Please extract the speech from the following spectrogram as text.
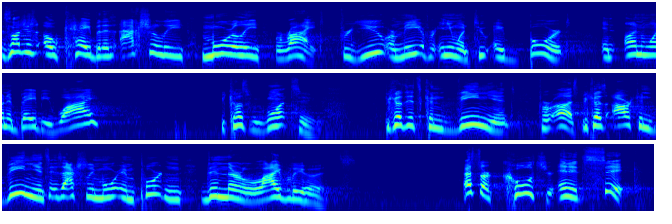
it's not just okay, but it's actually morally right for you or me or for anyone to abort an unwanted baby. Why? Because we want to. Because it's convenient for us. Because our convenience is actually more important than their livelihoods. That's our culture, and it's sick.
